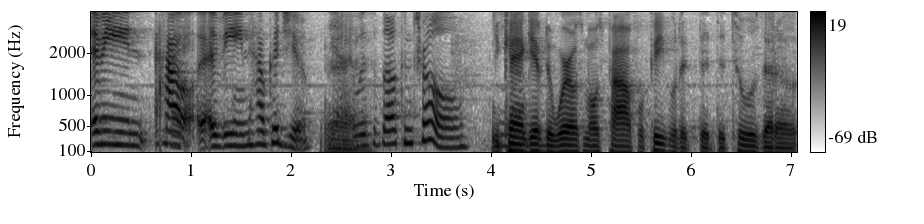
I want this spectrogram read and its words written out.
i mean how i mean how could you Yeah, it was about control. You can't give the world's most powerful people the, the, the tools that uh,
